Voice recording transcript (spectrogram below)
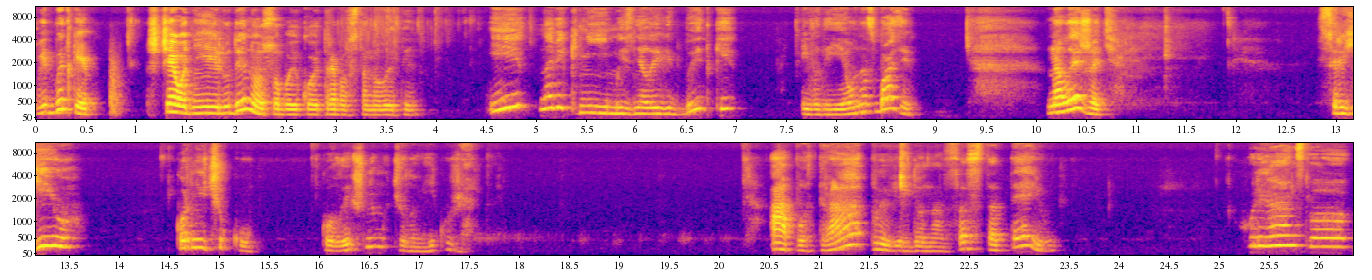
Відбитки ще однієї людини, особу якої треба встановити. І на вікні ми зняли відбитки, і вони є у нас в базі. Належать Сергію Корнійчуку, колишньому чоловіку жертви. А потрапив він до нас за статтею хуліганство.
